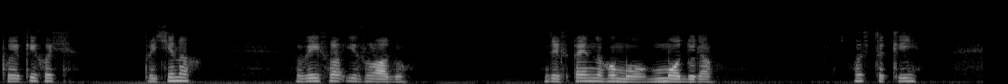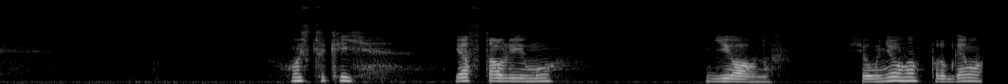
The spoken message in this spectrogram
по якихось причинах вийшла із ладу. Мо- модуля. Ось такий. Ось такий. Я ставлю йому діагноз, що у нього проблема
